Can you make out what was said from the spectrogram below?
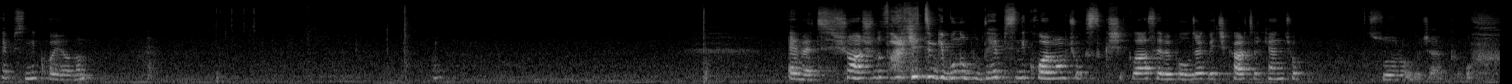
Hepsini koyalım. Evet, şu an şunu fark ettim ki bunu bu- hepsini koymam çok sıkışıklığa sebep olacak ve çıkartırken çok zor olacak. Of,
